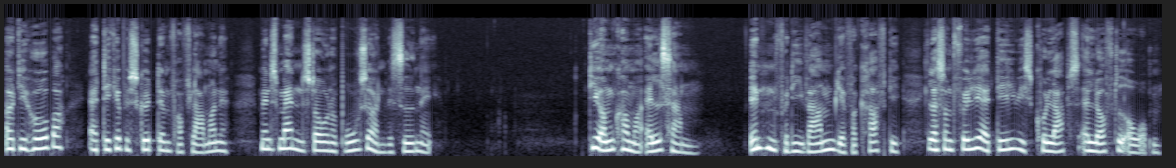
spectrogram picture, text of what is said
og de håber, at det kan beskytte dem fra flammerne, mens manden står under bruseren ved siden af. De omkommer alle sammen, enten fordi varmen bliver for kraftig, eller som følge af delvis kollaps af loftet over dem.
